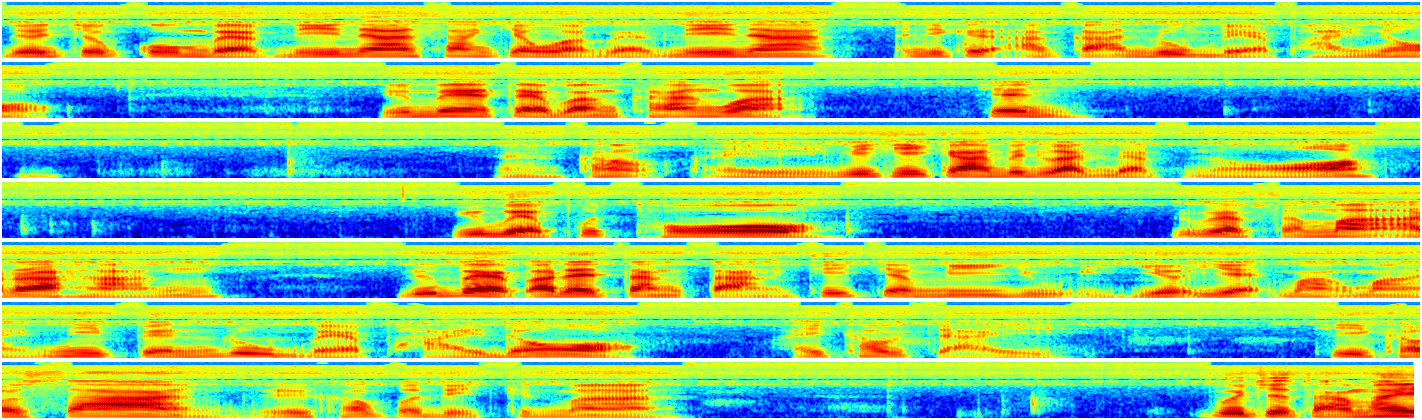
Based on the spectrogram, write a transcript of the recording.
เดินจงกรมแบบนี้นะ สร้างจังหวะแบบนี้นะ อันนี้ก็อาการรูปแบบภายนอก หรือแม้แต่บางครั้งว่า เช่นเขาไอ้วิธีการปฏิบัติแบบหนอ หรือแบบพุทโธ หรือแบบสัมมาอรหัง หรือแบบอะไรต่างๆ ที่จะมีอยู่อีกเยอะแยะมากมาย นี่เป็นรูปแบบภายนอกให้เข้าใจ ที่เขาสร้างหรือเขาประดิษฐ์ขึ้นมา เพื่อจะทำให้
